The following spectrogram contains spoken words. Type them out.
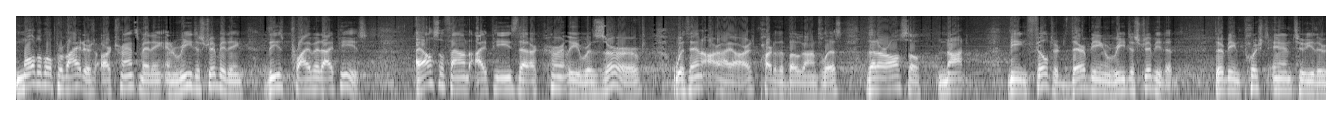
multiple providers are transmitting and redistributing these private IPs. I also found IPs that are currently reserved within RIRs, part of the Bogons list, that are also not being filtered. They're being redistributed. They're being pushed into either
